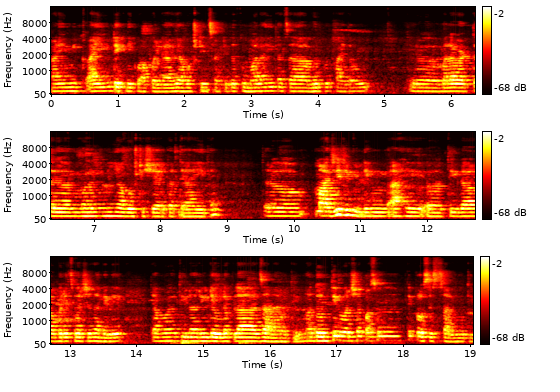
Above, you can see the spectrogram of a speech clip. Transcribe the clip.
आणि मी काही टेक्निक वापरल्या. ह्या गोष्टींसाठी तर तुम्हालाही त्याचा भरपूर फायदा होईल. तर मला वाटतं म्हणून मी या गोष्टी शेअर करते आहे इथे. तर माझी जी बिल्डिंग आहे तिला बरेच वर्ष झालेले. त्यामुळे तिला रिडेव्हलपला जाणार होती. मग दोन तीन वर्षापासून ते प्रोसेस चालू होती.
